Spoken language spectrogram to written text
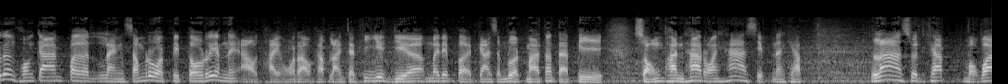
เรื่องของการเปิดแหล่งสำรวจปิโตรเลียมในอ่าวไทยของเราครับ หลังจากที่ยืดเยื้อไม่ได้เปิดการสำรวจมาตั้งแต่ปี 2550 นะครับ ล่าสุดครับ บอกว่า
